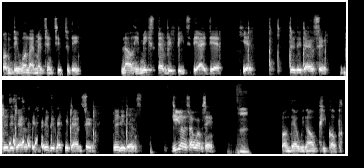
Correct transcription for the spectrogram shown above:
From day one I met him till today. Now he makes every beat the idea here. do the dancing, do the dancing, do the dirty dancing, do the dance. Do you understand what I'm saying? Mm. From there, we now pick up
